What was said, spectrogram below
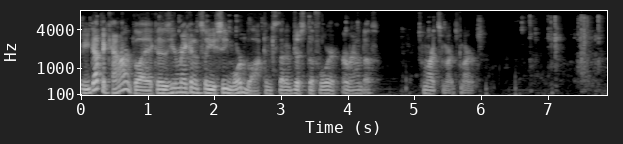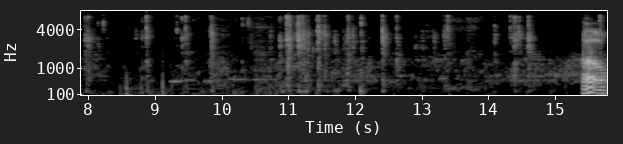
You got the counterplay because you're making it so you see more block instead of just the four around us. Smart, smart, smart. Uh-oh.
